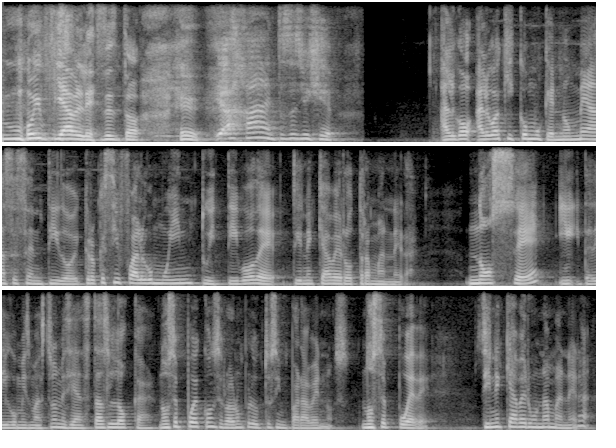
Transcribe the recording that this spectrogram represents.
muy fiables esto. Ajá, entonces yo dije, algo, algo aquí como que no me hace sentido. Y creo que sí fue algo muy intuitivo de, tiene que haber otra manera. No sé, y te digo, mis maestros me decían, estás loca, no se puede conservar un producto sin parabenos, no se puede. Tiene que haber una manera.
